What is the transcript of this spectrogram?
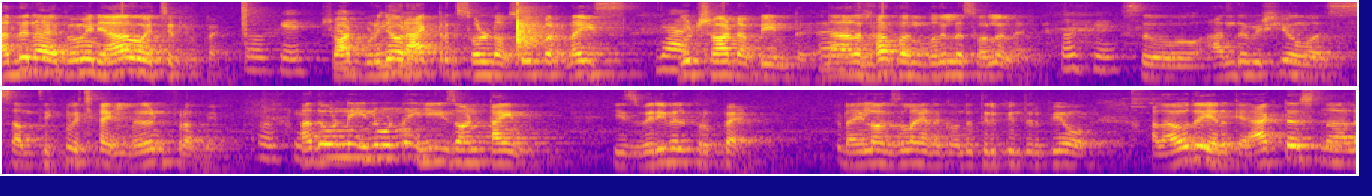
அது நான் எப்பவுமே ஞாபகம் வச்சுட்டு இருப்பேன். ஷார்ட் முடிஞ்ச ஒரு ஆக்டருக்கு சொல்லிட்டோம் சூப்பர் நைஸ். குட் ஷாட் அப்படின்ட்டு. நான் அதெல்லாம் வந்து முதல்ல சொல்லலை. ஸோ அந்த விஷயம் something which I learn from him. Okay அது ஒன்று இன்னொன்று he is on time is very well prepared dialogues எல்லாம் எனக்கு வந்து திருப்பியும் திருப்பியும் அதாவது எனக்கு ஆக்டர்ஸ்னால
